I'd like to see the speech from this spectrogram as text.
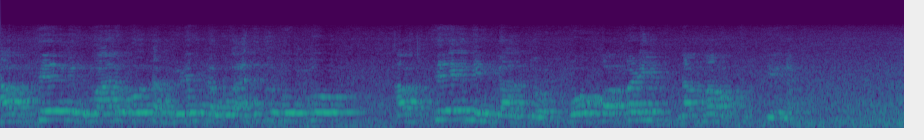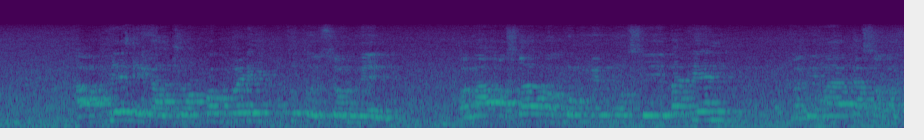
أبتين وما نقول تبريه تبو عدد بوكو. أبتين قالتو هو قبري نما مكتبتين أبتين قالتو قبري تطو يسمين وما أصابكم من مصيبة فبما كسبت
